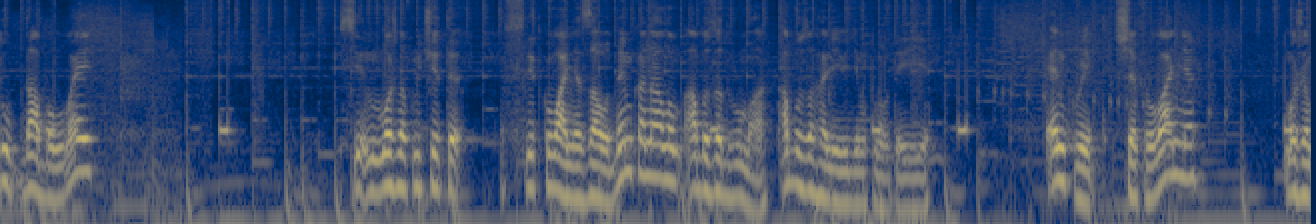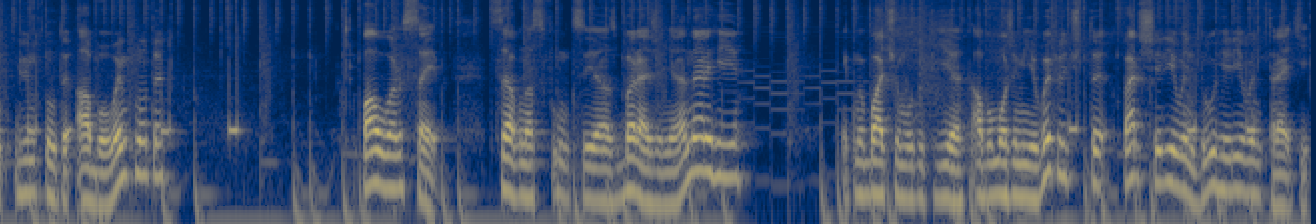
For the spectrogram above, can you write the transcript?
Double Way. Можна включити слідкування за одним каналом або за двома, або взагалі відімкнути її. Encrypt шифрування. Можемо вімкнути або вимкнути. Power Save. Це в нас функція збереження енергії. Як ми бачимо, тут є, або можемо її виключити. Перший рівень, другий рівень, третій.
